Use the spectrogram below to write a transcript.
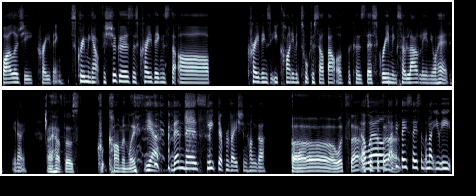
biology craving, screaming out for sugars. There's cravings that are cravings that you can't even talk yourself out of because they're screaming so loudly in your head. You know, I have those commonly. Yeah. then there's sleep deprivation hunger. Oh, what's that? Uh, What's up well, with that? I think they say something like you eat,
